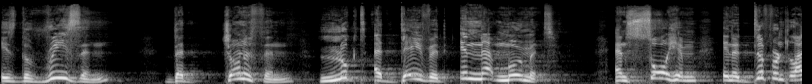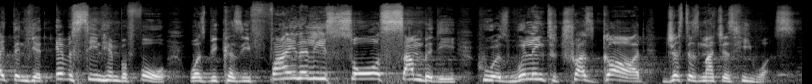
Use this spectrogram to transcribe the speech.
is the reason that Jonathan looked at David in that moment and saw him in a different light than he had ever seen him before was because he finally saw somebody who was willing to trust God just as much as he was.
